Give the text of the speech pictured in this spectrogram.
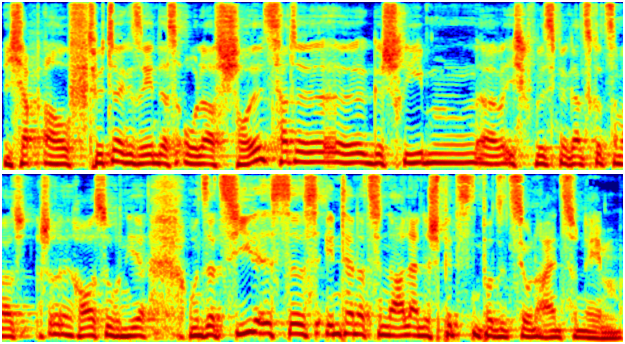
Ich habe auf Twitter gesehen, dass Olaf Scholz hatte äh, geschrieben, äh, ich will es mir ganz kurz nochmal raussuchen hier, unser Ziel ist es, international eine Spitzenposition einzunehmen.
